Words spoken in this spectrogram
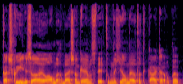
touchscreen is wel heel handig bij zo'n game als dit. Omdat je dan de hele tijd de kaarten op hebt.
